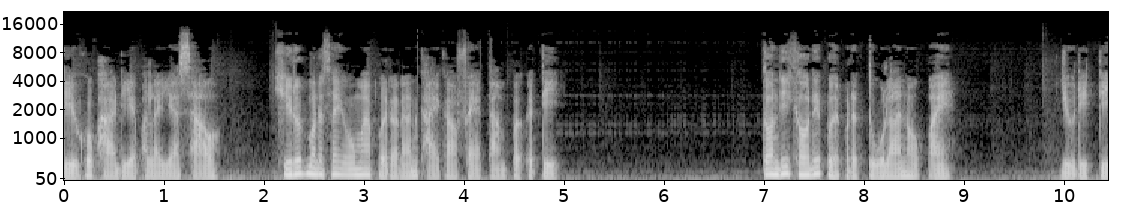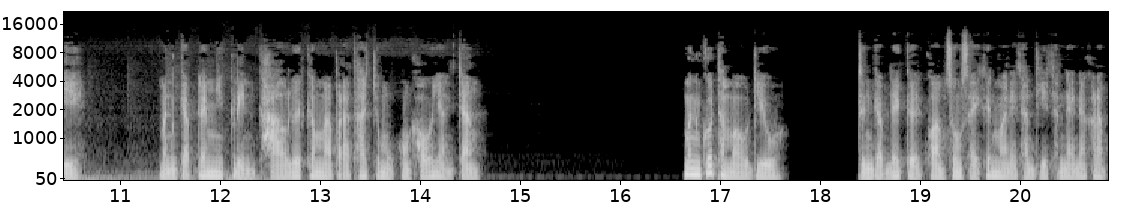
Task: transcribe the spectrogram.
ดิวก็พาเดียภรรยาสาวขี่รถมอเตอร์ไซค์ออกมาเปิดร้านขายกาแฟตามปกติ ตอนที่เขาได้เปิดประตูร้านออกไป อยู่ดีๆ มันกลับได้มีกลิ่นคาวเลือดเข้ามาประทัดจมูกของเขาอย่างจัง มันก็ทำเอาดิว ถึงกับได้เกิดความสงสัยขึ้นมาในทันทีทันใดนะครับ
